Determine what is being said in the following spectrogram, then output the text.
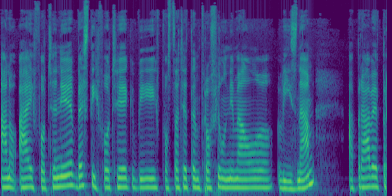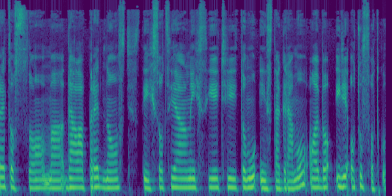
Áno, aj fotenie. Bez tých fotiek by v podstate ten profil nemal význam a práve preto som dala prednosť z tých sociálnych sietí tomu Instagramu, lebo ide o tú fotku.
